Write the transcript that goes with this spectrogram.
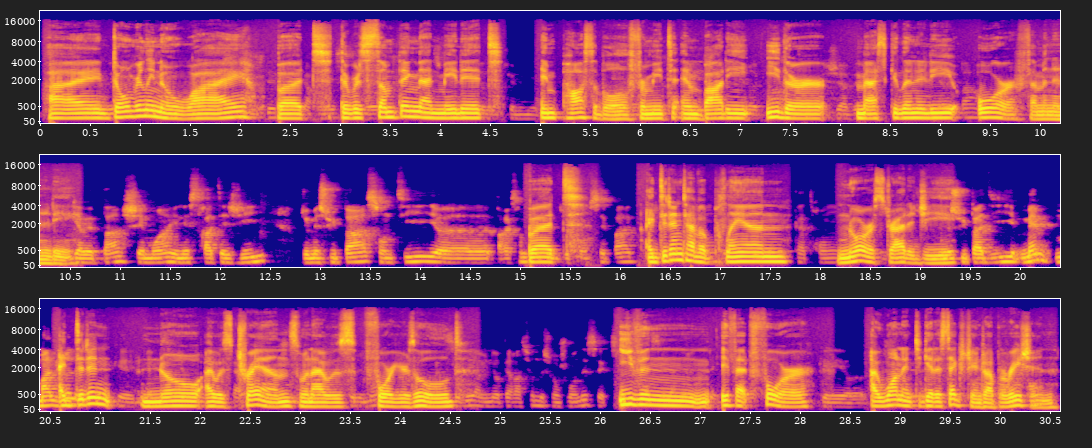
I don't really know why, but there was something that made it impossible for me to embody either masculinity or femininity. But I didn't have a plan nor a strategy. I didn't know I was trans when I was four years old. Even if at four, I wanted to get a sex change operation.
